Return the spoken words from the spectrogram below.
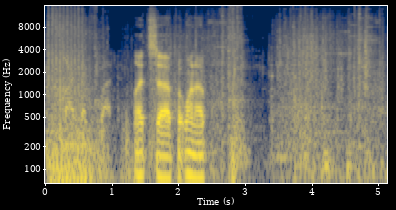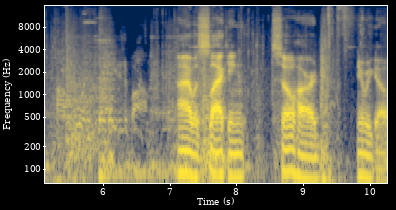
5 seconds left. Let's, uh, put one up. Op 4 has located a bomb. I was slacking so hard. Here we go.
